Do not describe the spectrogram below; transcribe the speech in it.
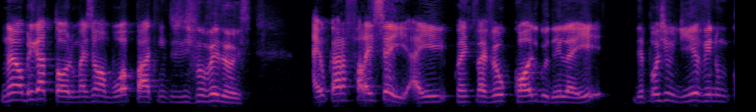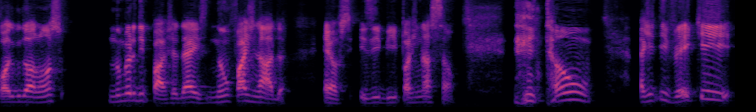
Não é obrigatório, mas é uma boa prática entre os desenvolvedores. Aí o cara fala isso aí. Aí a gente vai ver o código dele aí, depois de um dia, vem no código do Alonso, número de página 10, não faz nada. Else, exibir paginação. Então, a gente vê que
